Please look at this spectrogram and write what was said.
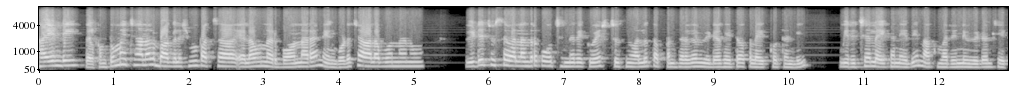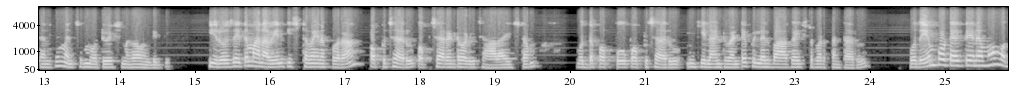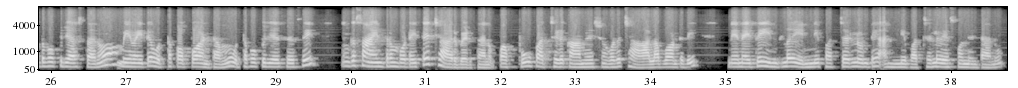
Hi అండి. Welcome to my channel Bhagyalakshmi పచ్చ. ఎలా ఉన్నారు? బాగున్నారా? నేను కూడా చాలా బాగున్నాను. వీడియో చూసే వాళ్ళందరికీ ఒక చిన్న రిక్వెస్ట్. చూసిన వాళ్ళు తప్పనిసరిగా వీడియోకి అయితే ఒక లైక్ కొట్టండి. మీరు ఇచ్చే లైక్ అనేది నాకు మరిన్ని వీడియోలు చేయడానికి మంచి మోటివేషన్గా ఉండిద్ది. ఈ రోజు అయితే మా నవీన్కి ఇష్టమైన కూర పప్పుచారు. పప్పుచారు అంటే వాడికి చాలా ఇష్టం. ముద్దపప్పు పప్పుచారు ఇంక ఇలాంటివంటే పిల్లలు బాగా ఇష్టపడుతుంటారు. ఉదయం పూట అయితేనేమో ముద్దపప్పు చేస్తాను. మేమైతే ఉత్తపప్పు అంటాము. ఉత్తపప్పు చేసేసి ఇంకా సాయంత్రం పూట అయితే చారు పెడతాను. పప్పు పచ్చడి కాంబినేషన్ కూడా చాలా బాగుంటుంది. నేనైతే ఇంట్లో ఎన్ని పచ్చళ్ళు ఉంటే అన్ని పచ్చళ్ళు వేసుకొని తింటాను.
